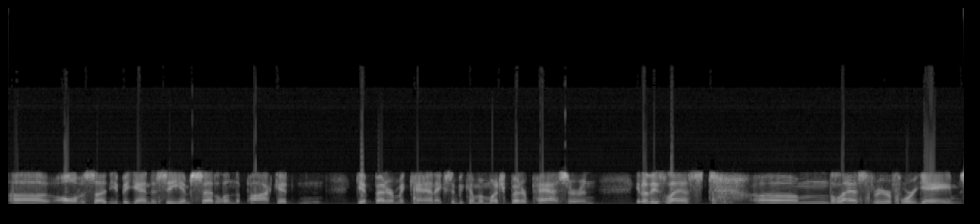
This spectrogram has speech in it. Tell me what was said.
Uh, all of a sudden, you began to see him settle in the pocket and get better mechanics and become a much better passer. And you know, these last um, the last three or four games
